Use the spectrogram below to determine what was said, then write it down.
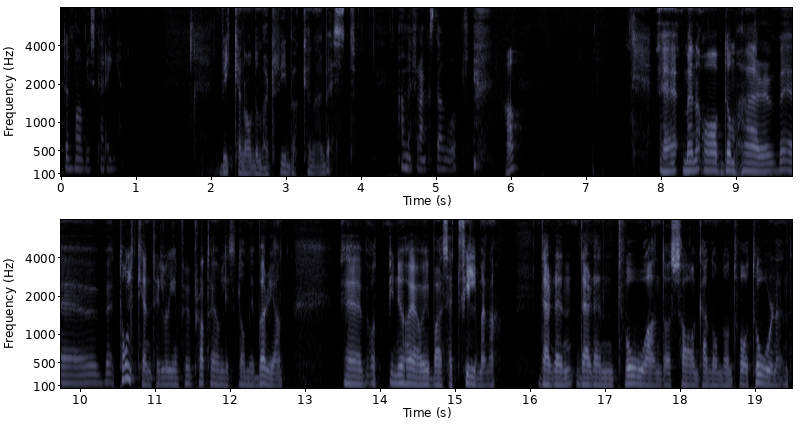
den magiska ringen. Vilken av de här tre böckerna är bäst? Anne Franks dagbok. Ja. Eh, Men av de här eh, Tolkien-trilogin, för vi pratade ju om lite dem i början. Eh, nu har jag ju bara sett filmerna. Där den, där den tvåan då, Sagan om de två tornen,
